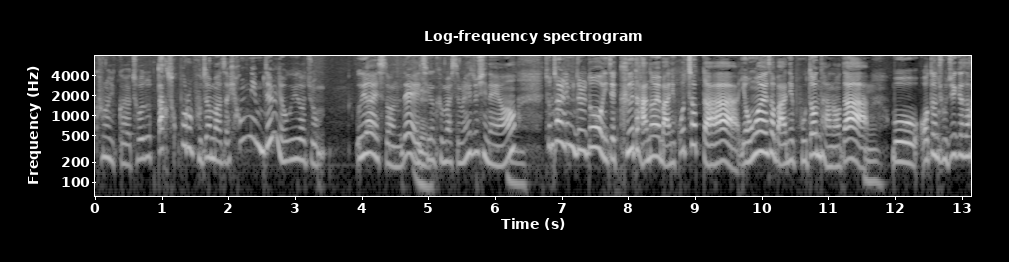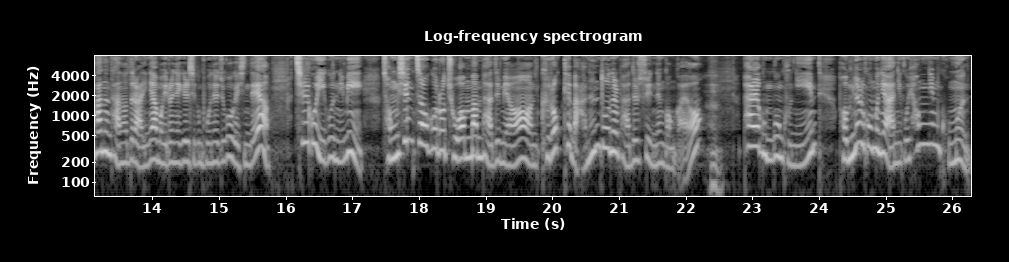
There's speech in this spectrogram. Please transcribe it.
그러니까요. 저도 딱 속보를 보자마자 형님들 여기가 좀 의아했었는데 네. 지금 그 말씀을 해주시네요. 음. 촌철님들도 이제 그 단어에 많이 꽂혔다. 영화에서 많이 보던 단어다. 음. 뭐 어떤 조직에서 하는 단어들 아니냐 뭐 이런 얘기를 지금 보내주고 계신데요. 7929님이 정신적으로 조언만 받으면 그렇게 많은 돈을 받을 수 있는 건가요? 음. 8009님, 법률 고문이 아니고 형님 고문,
